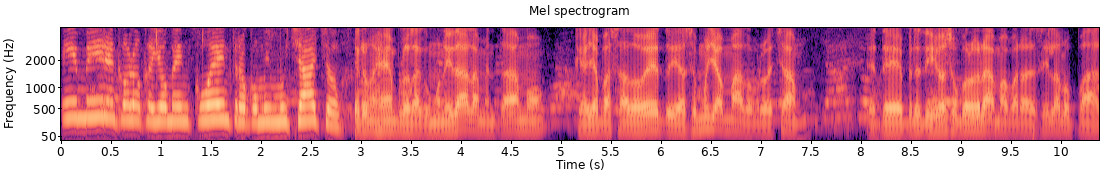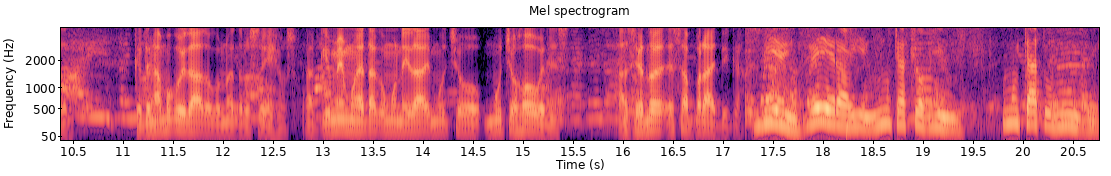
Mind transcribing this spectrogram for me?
Y miren con lo que yo me encuentro con mis muchachos. Era un ejemplo de la comunidad, lamentamos que haya pasado esto y hacemos un llamado, aprovechamos este prestigioso programa para decirle a los padres que tengamos cuidado con nuestros hijos. Aquí mismo en esta comunidad hay muchos muchos jóvenes haciendo esa práctica. Bien, ella era bien, un muchacho bien, un muchacho humilde.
